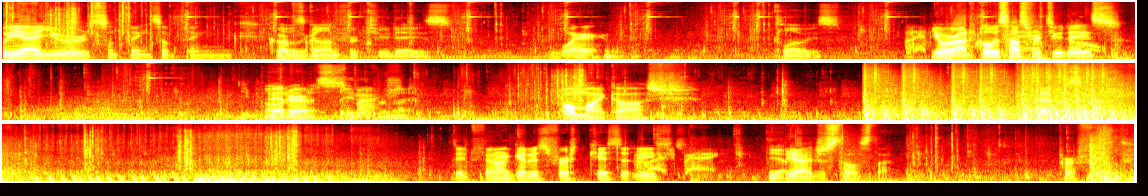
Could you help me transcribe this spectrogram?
Oh yeah, you were something something. I was gone for two days. Where? Chloe's. You were at Chloe's house for two days. You oh, better oh, have smashed. Oh my gosh. Did Finnon get his first kiss at least? Yeah. Yeah, just tell us that. Perfect.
